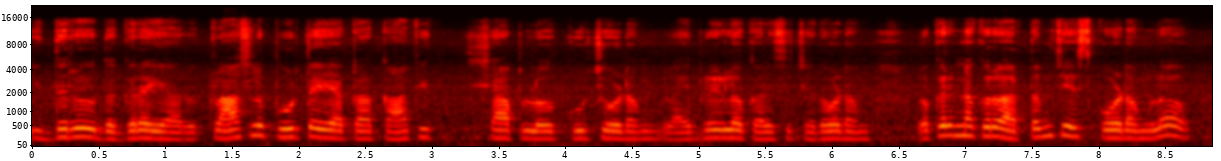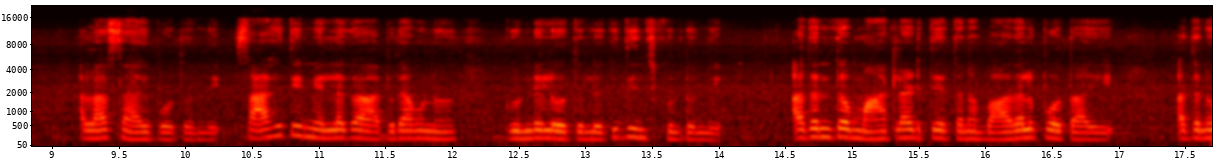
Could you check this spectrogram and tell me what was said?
ఇద్దరూ దగ్గరయ్యారు. క్లాసులు పూర్తయ్యాక కాఫీ షాప్లో కూర్చోవడం లైబ్రరీలో కలిసి చదవడం ఒకరినొకరు అర్థం చేసుకోవడంలో అలా సాగిపోతుంది. సాహితీ మెల్లగా అభిరామను గుండె లోతుల్లోకి దించుకుంటుంది. అతనితో మాట్లాడితే తన బాధలు పోతాయి. అతను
